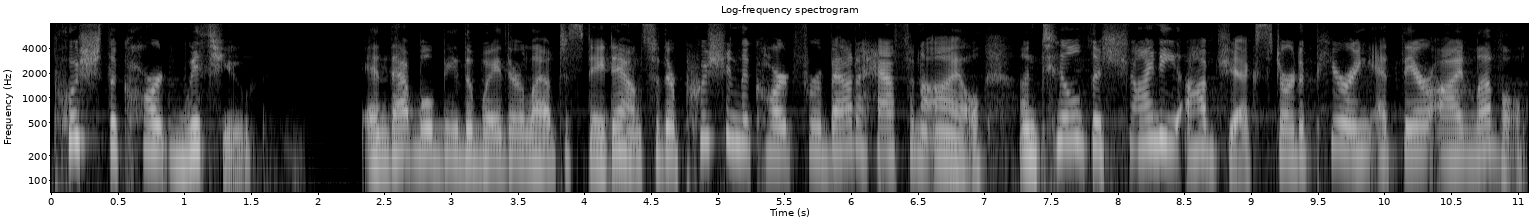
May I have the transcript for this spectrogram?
push the cart with you. And that will be the way they're allowed to stay down. So, they're pushing the cart for about a half an aisle until the shiny objects start appearing at their eye level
